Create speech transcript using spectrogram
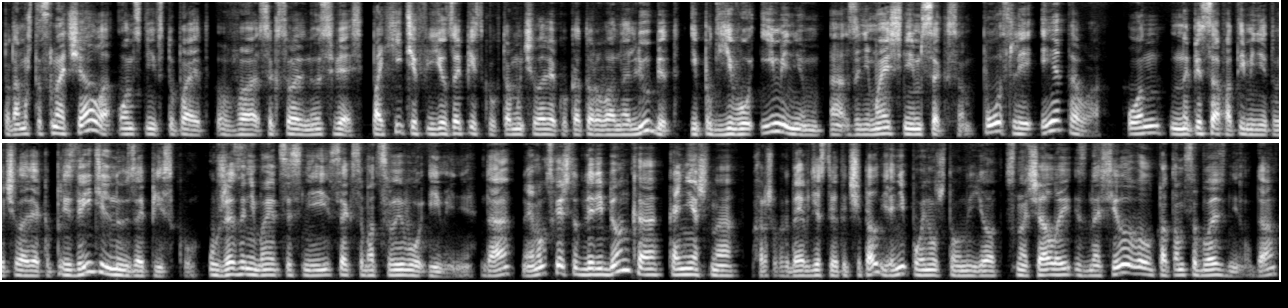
потому что сначала он с ней вступает в сексуальную связь, похитив ее записку к тому человеку, которого она любит, и под его именем а, занимаясь с ним сексом. После этого он, написав от имени этого человека презрительную записку, уже занимается с ней сексом от своего имени, да? Но я могу сказать, что для ребенка, конечно, хорошо, когда я в детстве это читал, я не понял, что он ее сначала изнасиловал, потом соблазнил, да?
